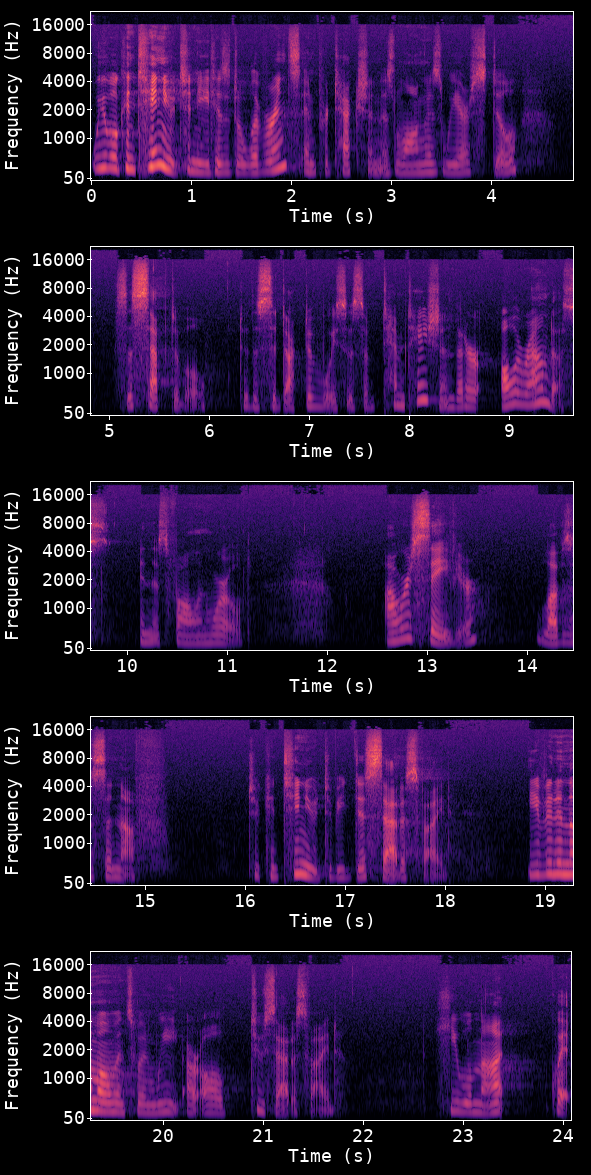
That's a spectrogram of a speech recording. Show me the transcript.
We will continue to need his deliverance and protection as long as we are still susceptible to the seductive voices of temptation that are all around us in this fallen world. Our Savior loves us enough to continue to be dissatisfied, even in the moments when we are all too satisfied. He will not quit,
